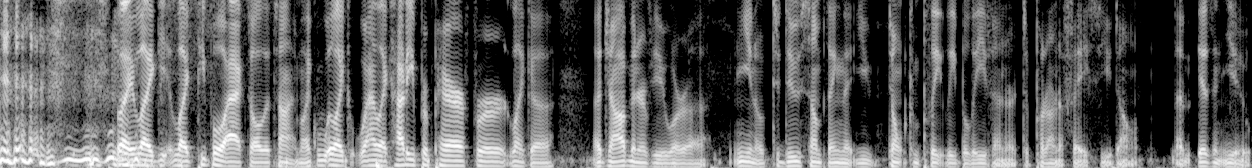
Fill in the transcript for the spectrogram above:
like, like, like people act all the time. Like, like, like, how do you prepare for like a, a job interview or a, you know, to do something that you don't completely believe in or to put on a face you don't that isn't you.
